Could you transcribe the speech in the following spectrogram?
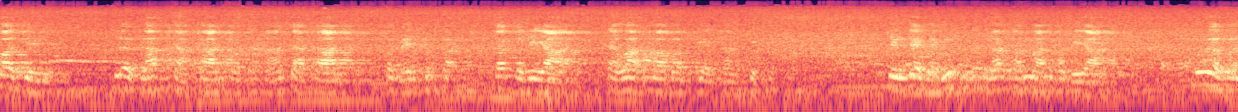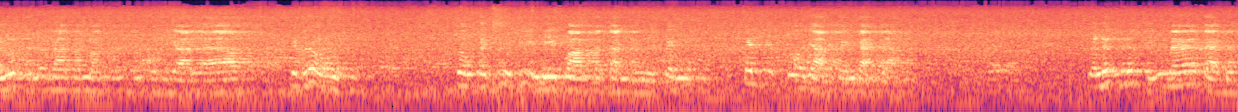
ก็จึงเลิกละจากการอดอาหารจากการก็เป็นทุกขกักิริยา แต่ว่ามาบำเพ็ญทางจิตจึงได้บรรลุอนุรสัมมาสัมพุทธญาเมื่อบรรลุอนุรสัมมาสัมพุทธญาแล้วที่พระองค์ ทรงเป็นผู้ที่มีความกตัญญูเป็นเป็นตัวอย่างเป็นแบบอย่างระลึกนึกถึงแม้แต่บุค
